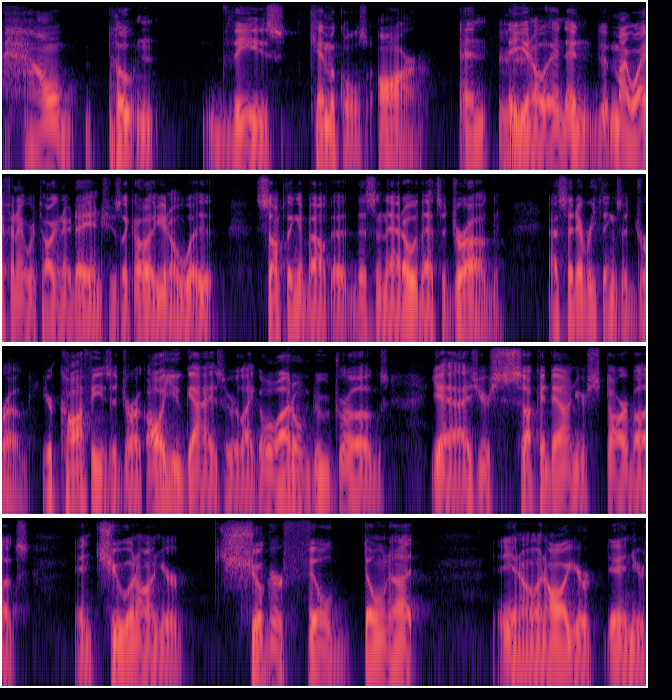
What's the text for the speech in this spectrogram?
how potent these chemicals are and you know and, and my wife and i were talking today and she's like oh you know something about uh, this and that oh that's a drug. I said everything's a drug. Your coffee's a drug. All you guys who are like oh i don't do drugs yeah as you're sucking down your starbucks and chewing on your sugar filled donut you know and all your and your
